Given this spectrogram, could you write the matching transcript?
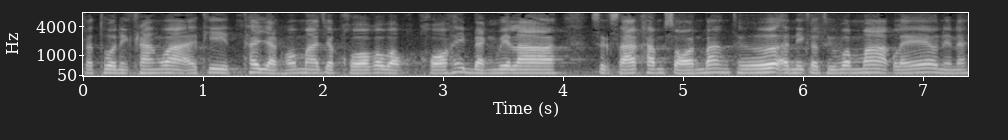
ก็ทวนอีกครั้งว่าไอ้ที่ถ้าอย่างเขามาจะขอก็บอกขอให้แบ่งเวลาศึกษาคำสอนบ้างเธออันนี้ก็ถือว่ามากแล้วเนี่ยนะ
